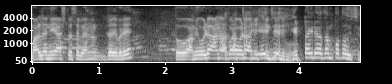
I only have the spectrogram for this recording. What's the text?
মালটা নিয়ে আসতেছে ভ্যান ড্রাইভারে তো আমি ওইটা আনার পর ওইটা আমি আচ্ছা, চেক দিয়ে দেবো। হেডটা এটার দাম কত হয়েছে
